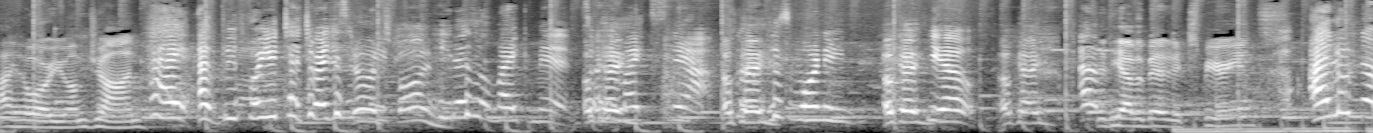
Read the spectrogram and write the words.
Hi, how are you? I'm John. Hi, uh, before you touch him, I just No, it's fine. He doesn't like men, so Okay. he might snap. So Okay. this morning, Okay. you. Okay. Um, Did he have a bad experience? I don't know.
